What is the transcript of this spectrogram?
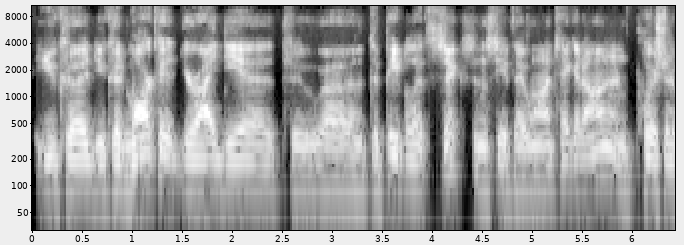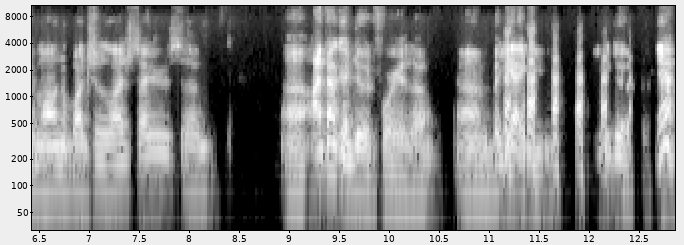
you could you could market your idea to uh, to people at six and see if they want to take it on and push it among a bunch of the legislators. Um, uh, I'm not going to do it for you though. Um, but yeah, you, you can do it. Yeah,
